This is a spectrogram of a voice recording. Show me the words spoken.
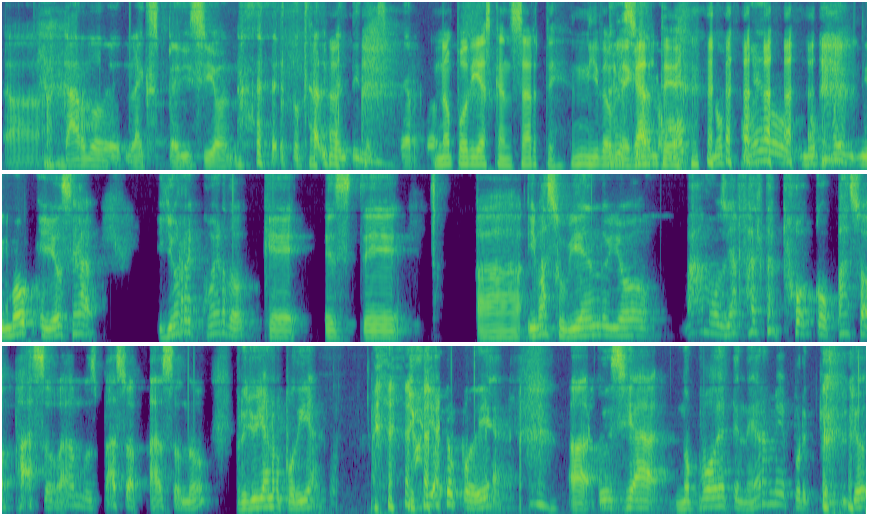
a, cargo de la expedición, totalmente inexperto. No podías cansarte ni doblegarte. no, puedo, no puedo, ni modo que yo sea. Y yo recuerdo que este, ah, iba subiendo y yo, vamos, ya falta poco, paso a paso, vamos, paso a paso, ¿no? Pero yo ya no podía. Yo ya no podía. Uh, yo decía, no puedo detenerme porque yo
